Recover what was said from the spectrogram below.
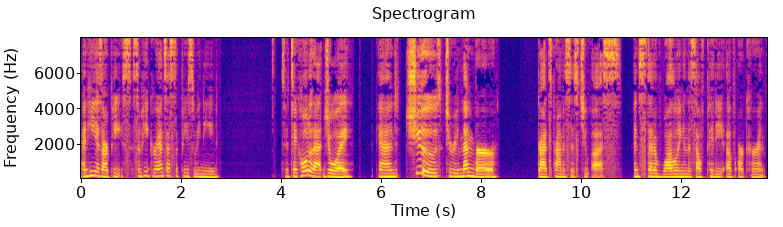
and he is our peace. So he grants us the peace we need to take hold of that joy and choose to remember God's promises to us instead of wallowing in the self pity of our current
